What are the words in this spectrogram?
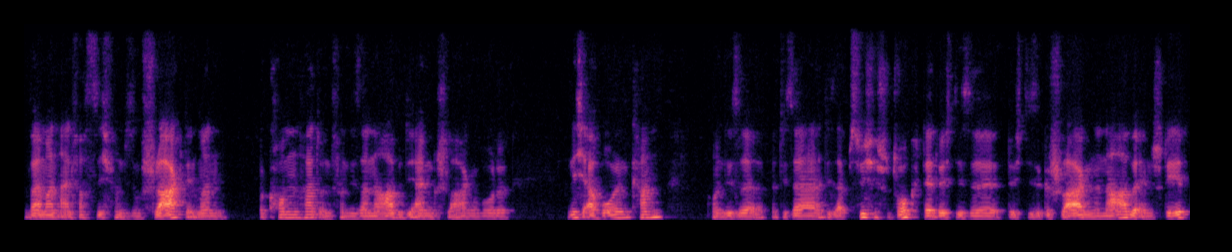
weil man einfach sich von diesem Schlag, den man bekommen hat und von dieser Narbe, die einem geschlagen wurde, nicht erholen kann und diese, dieser, dieser psychische Druck, der durch diese, durch diese geschlagene Narbe entsteht,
